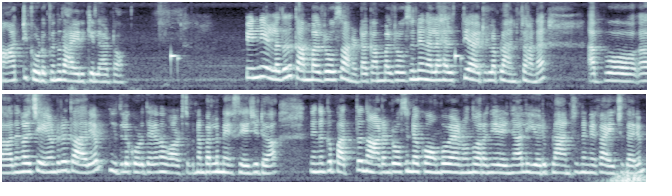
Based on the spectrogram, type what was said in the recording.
മാറ്റി കൊടുക്കുന്നതായിരിക്കില്ല കേട്ടോ. പിന്നെയുള്ളത് കമ്മൽ റോസ് ആണ് കേട്ടോ. കമ്മൽ റോസിന്റെ നല്ല ഹെൽത്തി ആയിട്ടുള്ള പ്ലാന്റ്സ് ആണ്. അപ്പോൾ നിങ്ങൾ ചെയ്യേണ്ട ഒരു കാര്യം ഇതിൽ കൊടുത്തേക്കുന്ന വാട്സപ്പ് നമ്പറിൽ മെസ്സേജ് ഇടുക. നിങ്ങൾക്ക് പത്ത് നാടൻ റോസിന്റെ കോംബോ വേണമെന്ന് പറഞ്ഞു കഴിഞ്ഞാൽ ഈ ഒരു പ്ലാൻസ് നിങ്ങൾക്ക് അയച്ചു തരും.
